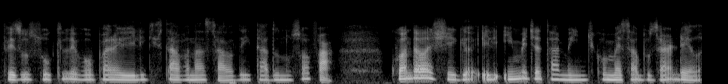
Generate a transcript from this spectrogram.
fez o suco e levou para ele que estava na sala deitado no sofá. Quando ela chega, ele imediatamente começa a abusar dela,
